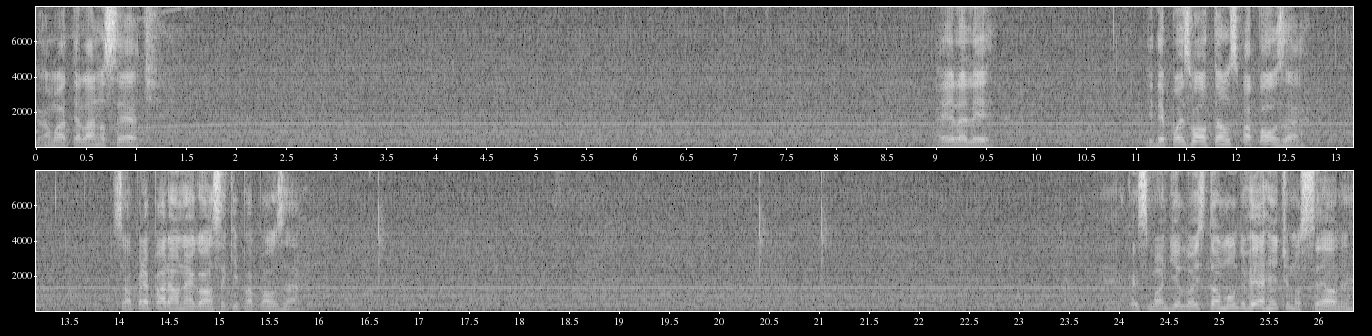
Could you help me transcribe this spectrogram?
Vamos até lá no 7. Aí ele ali. E depois voltamos para pausar. Só preparar um negócio aqui para pausar. É, com esse monte de luz, todo mundo vê a gente no céu, né?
